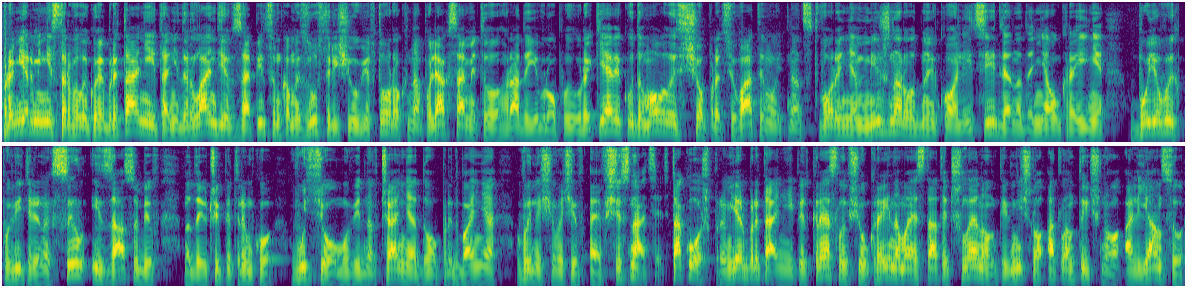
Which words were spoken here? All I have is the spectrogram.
Прем'єр-міністр Великої Британії та Нідерландів за підсумками зустрічі у вівторок на полях саміту Ради Європи у Рейк'явіку домовились, що працюватимуть над створенням міжнародної коаліції для надання Україні бойових повітряних сил і засобів, надаючи підтримку в усьому від навчання до придбання винищувачів F-16. Також прем'єр Британії підкреслив, що Україна має стати членом Північно-Атлантичного альянсу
